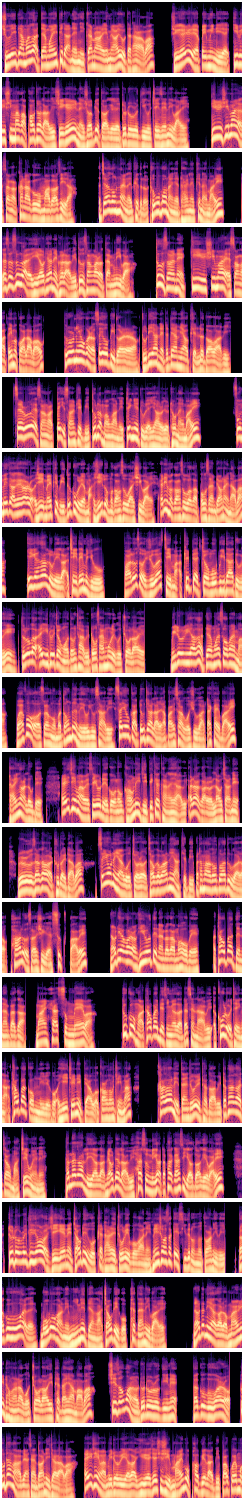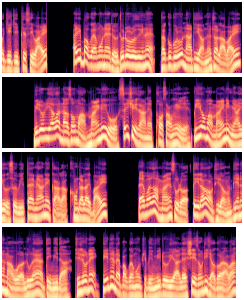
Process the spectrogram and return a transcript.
ယူရီပြန်ပွဲကတန်ပွဲကြီးဖြစ်တာနဲ့ညီကင်မရာတွေအများကြီးကိုတက်ထားတာပါရေခဲတွေလည်းပိတ်မိနေတဲ့ကီရီရှိမကဖောက်ထွက်လာပြီးရေခဲတွေနဲ့ရောပစ်သွားခဲ့တဲ့တိုတိုရိုကီကိုချိန်ဆနေပါတယ်ကီရီရှိမရဲ့အဆက်ကခန္ဓာကိုယ်ကိုမာသွားစေတာအကျဉ်းဆုံးနိုင်လည်းဖြစ်တယ်လို့ထိုးမပေါက်နိုင်တဲ့ဒိုင်းလည်းဖြစ်နိုင်ပါတယ်တက်ဆဆူကလည်းရေအောက်ထဲကနေထွက်လာပြီးသူ့အဆန်းကတော့တန်မဏိပါသူ့အဆန်းနဲ့ကီရီရှိမရဲ့အဆန်းကတိတ်မကွာလာပါဘူးသူတို့နှစ်ယောက်ကတော့စိတ်အုပ်ပြီးသွားတဲ့တော့ဒုတိယနဲ့တတိယမြောက်အဖြစ်လွတ်သွားပါပြီဆယ်ရိုရဲ့အဆန်းကတိတ်အဆန်းဖြစ်ပြီးသူ့လက်မောင်းကနေတိတ်နဲ့တူတဲ့အရာတွေကိုထုတ်နိုင်ပါတယ် ဖူမီကာကဲကတော့အရေးမဲဖြစ်ပြီးသူ့ကိုယ်ထဲမှာအရေးလိုမကောင်းဆိုးဝါးရှိပါတယ်။အဲ့ဒီမကောင်းဆိုးဝါးကပုံစံပြောင်းနိုင်တာပါ။အေဂန်ကလူတွေကအခြေသိမ့်မယူဘူး။ဘာလို့ဆို USJ မှာအဖြစ်ပြက်ကြုံမှုပြီးသားသူတွေသူတို့ကအဲ့ဒီအတွေ့အကြုံကိုအသုံးချပြီးတုံ့ဆိုင်မှုတွေကိုကြော်လာတယ်။မီဒိုရီယာကပြန်ပွဲစောပိုင်းမှာ1 for အစွမ်းကိုမတုံးတင်သေးဘူးယူဆပြီးစက်ရုပ်ကပြုတ်ကျလာတဲ့အပိုင်းအစကိုယူကတိုက်ခိုက်ပါတယ်။ဒိုင်းကလှုပ်တယ်။အဲ့ဒီအချိန်မှာပဲစက်ရုပ်တွေအကုန်လုံးခေါင်းလေးကြီးပြစ်ခတ်ခံလိုက်ရပြီးအဲ့ဒါကတော့လောင်ချာနဲ့ရီရိုဇာကကထုလိုက်တာပါ။ စက်ရုပ်နေရာကိုကြော်တော့ကြောက်ကဘာနေရာဖြစ်ပြီးပထမဆုံးသွားသူကတော့ဖားလို့အစွမ်းရှိတဲ့ဆုပါပဲ။နောက်တစ်ယောက်ကတော့ hero တင်နံဘက်ကမဟုတ်ပဲအထောက်ပတ်တင်နံဘက်က my hatsume ပါသူ့ကိုယ်မှာအထောက်ပတ်ပစ္စည်းများစွာတက်ဆင်လာပြီးအခုလိုအချိန်ကအထောက်ပတ်ကုမ္ပဏီတွေကိုအရေးချင်းတွေပြဖို့အကောင်းဆုံးချိန်မှာခါကနေတန်ကြိုးတွေထွက်သွားပြီးတစ်ဖက်ကကြောက်မှာကျိတ်ဝင်တယ်ဖနက်ကလေယာကမြောက်တက်လာပြီး hatsumi ကတစ်ဖက်ကန်းစီရောက်သွားခဲ့ပါတယ်တိုတိုရီကီရောတော့ရေခဲနဲ့ကြောက်တွေကိုဖျက်ထားတဲ့ကြိုးတွေပေါ်ကနေနှင်းလျှောစကိတ်စီးတဲ့လိုမျိုးသွားနေပြီး ဘကူကလည်းမိုးဘောကနေမီးနဲ့ပြန်ကကြောက်တွေကိုဖျက်တန်းနေပါတယ်နောက်တစ်နေရာကတော့မိုင်းရီထောင်နှန်းတော့ကိုကြော်လာပြီးဖျက်တန်းရမှာပါရှေ့ဆုံးမှာတော့တိုတိုရီကီနဲ့ဘကူကူကတော့သူ့ထက်ကအပြန်ဆိုင်သွားနေကြတာပါအဲ့ဒီအချိန်မှာမီဒိုရီယာကရည်ရွယ်ချက်ရှိရှိမိုင်းကိုဖောက်ပစ်လိုက်ပြီးပောက်ကွဲမှုကြီးကြီးဖြစ်စေပါတယ်အဲ့ဒီပောက်ကွဲမှုနဲ့အတူဒိုဒိုရိုဂီနဲ့ဘကူကူတို့နားထီအောင်လွင့်ထွက်လာပါတယ်မီဒိုရီယာကနောက်ဆုံးမှာမိုင်းတွေကိုစိတ်ရှည်စာနဲ့ဖော်ဆောင်ခဲ့တယ်ပြီးတော့မှမိုင်းတွေများယူဆိုပြီးတန်များနဲ့ကာကခုံတက်လိုက်ပါတယ် တန်ပွဲကမိုင်းဆိုတော့တေလောက်အောင်ထီတော့မပြင်းထန်တာကိုတော့လူတိုင်းကသိပြီးသားဒီလိုနဲ့ပြင်းထန်တဲ့ပောက်ကွဲမှုဖြစ်ပြီးမီဒိုရီယာလည်းရှေ့ဆုံးထိရောက်သွားတာပါ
